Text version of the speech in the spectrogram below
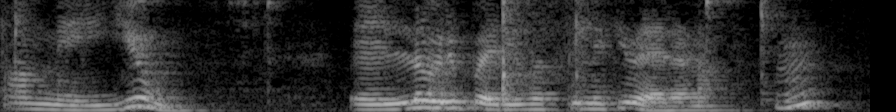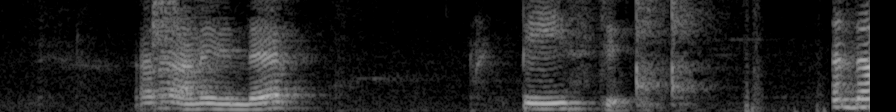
ആ നെയ്യും എല്ലാം ഒരു പരുവത്തിലേക്ക് വരണം. അതാണ് ഇതിന്റെ ടേസ്റ്റ്. എന്താ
